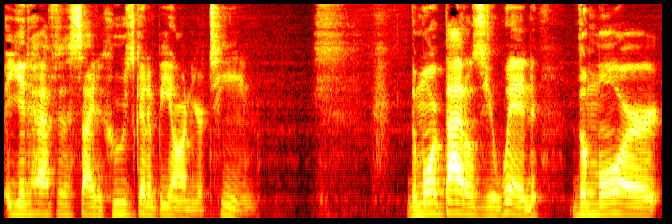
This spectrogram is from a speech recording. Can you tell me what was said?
you'd have to decide who's going to be on your team. The more battles you win, the more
